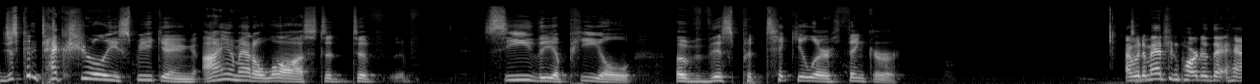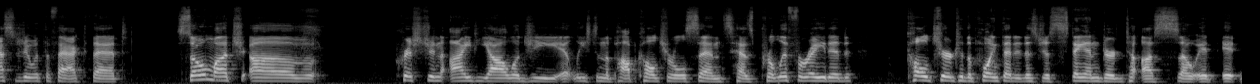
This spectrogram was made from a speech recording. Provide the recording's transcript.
just contextually speaking, I am at a loss to to see the appeal of this particular thinker. I would imagine part of that has to do with the fact that so much of Christian ideology, at least in the pop cultural sense, has proliferated culture to the point that it is just standard to us. So it it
